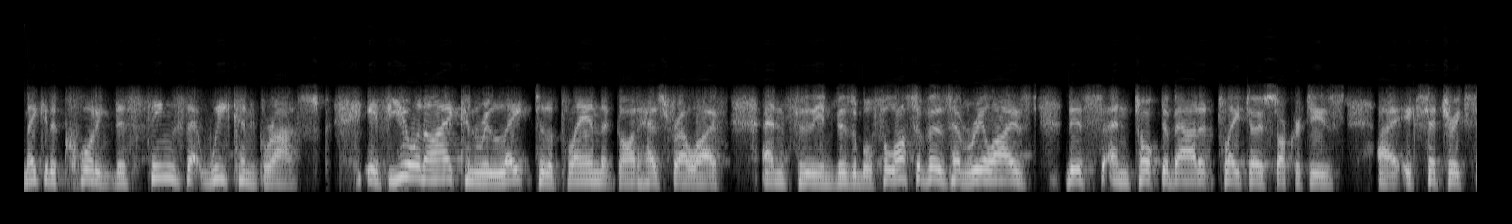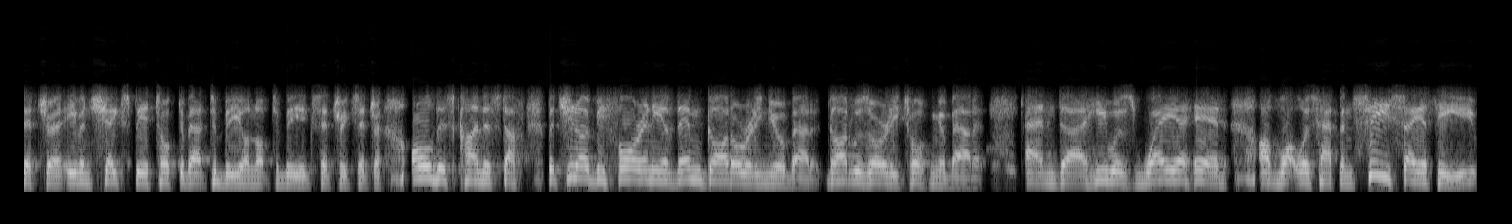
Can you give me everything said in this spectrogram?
Make it according. There's things that we can grasp. If you and I can relate to the plan that God has for our life and for the invisible, philosophers have realized this and talked about it. Plato, Socrates, etc., uh, etc. Et Even Shakespeare talked about to be or not to be, etc., etc. All this kind of stuff. But you know, before any of them, God already knew about it. God was already talking about it, and uh, He was way ahead of what was happening. See, saith He,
